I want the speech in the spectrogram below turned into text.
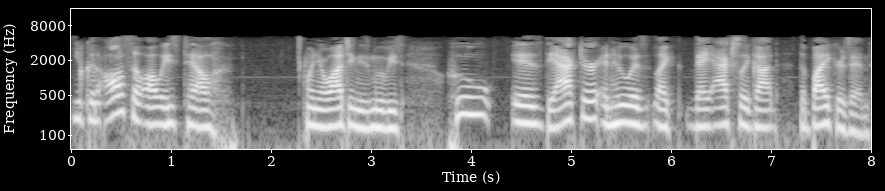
You can also always tell when you're watching these movies who is the actor and who is like they actually got the bikers in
